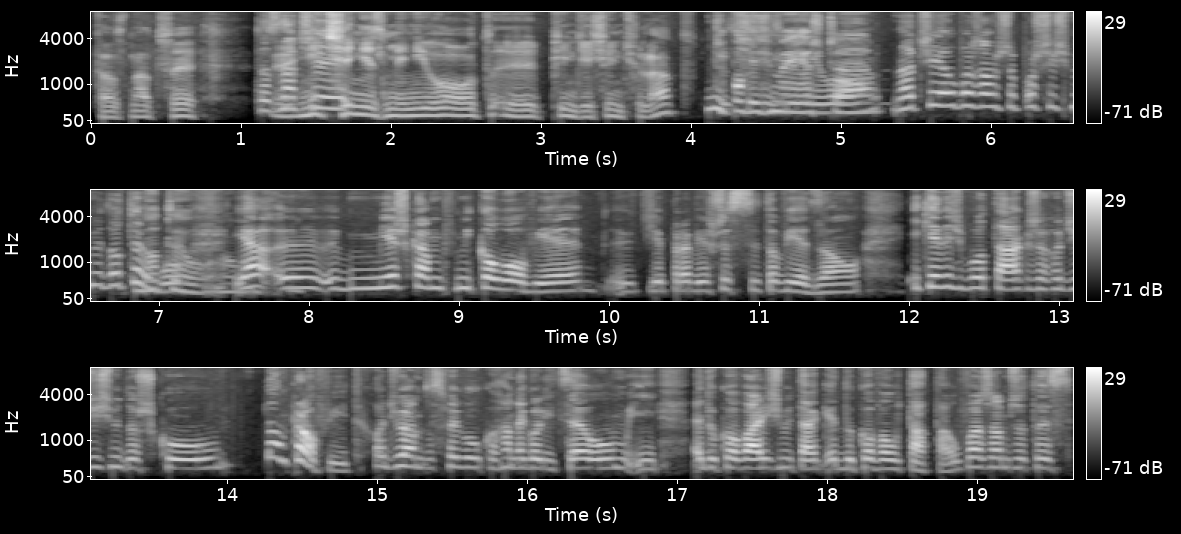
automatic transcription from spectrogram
To znaczy, To y, znaczy, nic się nie zmieniło od y, 50 lat? nic poszliśmy jeszcze Znaczy ja uważam, że poszliśmy do tyłu. do tyłu. No Ja y, mieszkam w Mikołowie, y, gdzie prawie wszyscy to wiedzą. I kiedyś było tak, że chodziliśmy do szkół, non-profit. Chodziłam do swojego ukochanego liceum i edukowaliśmy tak, edukował tata. Uważam, że to jest y,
